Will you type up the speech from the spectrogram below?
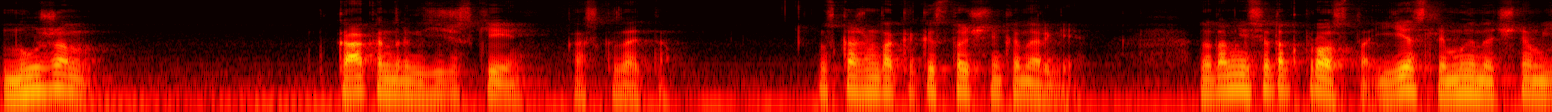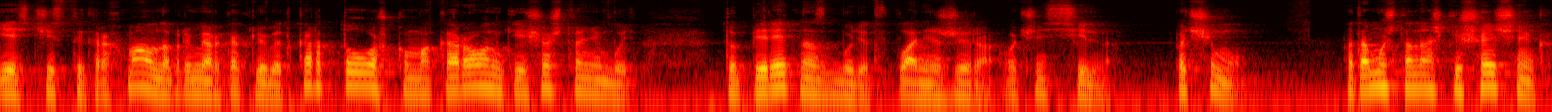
нужен как энергетический, как сказать-то, ну скажем так, как источник энергии. Но там не все так просто. Если мы начнем есть чистый крахмал, например, как любят картошку, макаронки, еще что-нибудь, то переть нас будет в плане жира очень сильно. Почему? Потому что наш кишечник,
